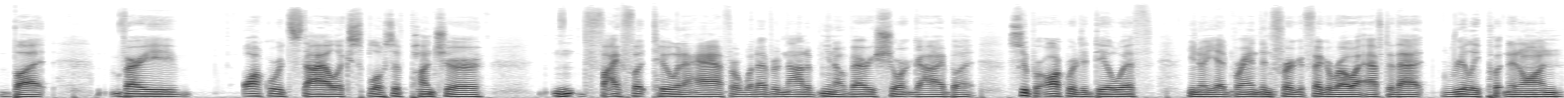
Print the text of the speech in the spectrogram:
But very awkward style, explosive puncher, five foot two and a half or whatever. Not a you know very short guy, but super awkward to deal with. You know, you had Brandon Figueroa after that, really putting it on.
